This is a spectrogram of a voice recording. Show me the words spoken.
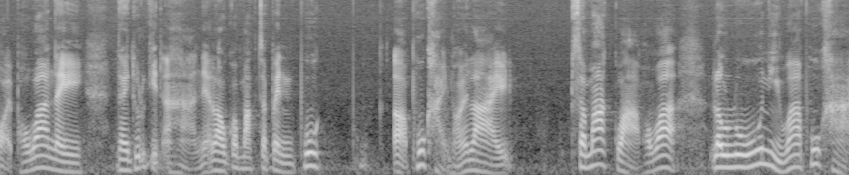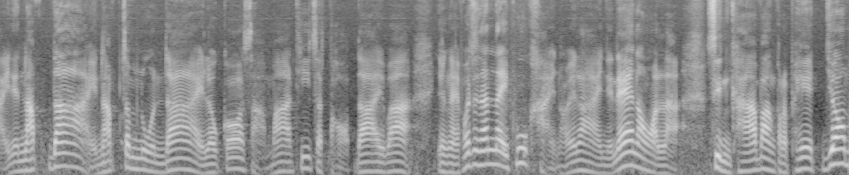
บ่อย เพราะว่าในในธุรกิจอาหารเนี่ยเราก็มักจะเป็นผู้ผู้ขายน้อยราย ซะมากกว่า เพราะว่าเรารู้นี่ว่าผู้ขายเนี่ยนับได้ นับจำนวนได้ แล้วก็สามารถที่จะตอบได้ว่ายังไง เพราะฉะนั้นในผู้ขายน้อยรายเนี่ยแน่นอนล่ะ สินค้าบางประเภทย่อม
